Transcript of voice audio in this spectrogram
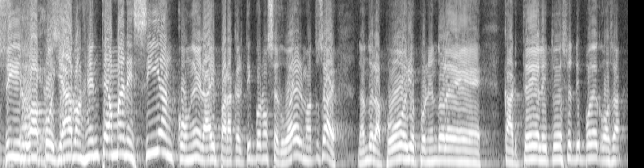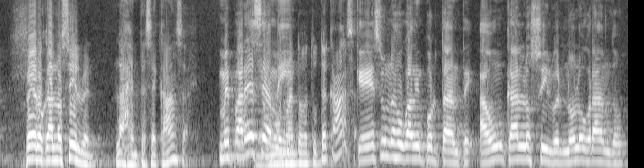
Sí, lo apoyaban, gente amanecían con él ahí para que el tipo no se duerma, tú sabes, dándole apoyo, poniéndole carteles y todo ese tipo de cosas. Pero Carlos Silver, la gente se cansa. Me parece a mí que tú te cansas. que es una jugada importante, aún Carlos Silver no logrando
